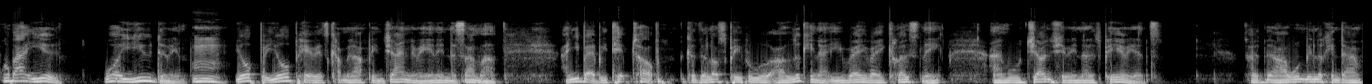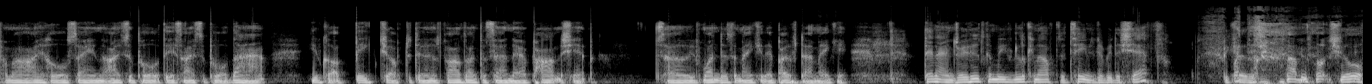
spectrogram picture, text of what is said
What about you? What are you doing? Mm. Your your period's coming up in January and in the summer, and you better be tip top because there are lots of people who are looking at you very very closely, and will judge you in those periods. So I wouldn't be looking down from my high horse saying I support this, I support that. You've got a big job to do. As far as I'm concerned, they're a partnership. So if one doesn't make it, they both don't make it. Then Andrew, who's going to be looking after the team? Is going to be the chef? Because I'm not sure.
